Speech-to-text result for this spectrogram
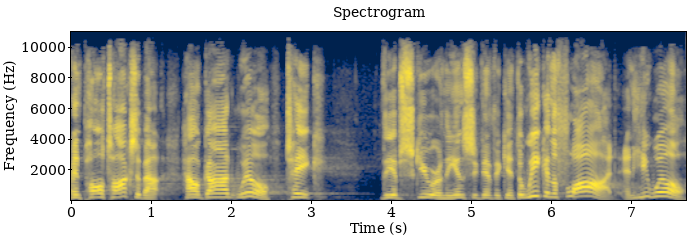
And Paul talks about how God will take the obscure and the insignificant, the weak and the flawed, and He will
